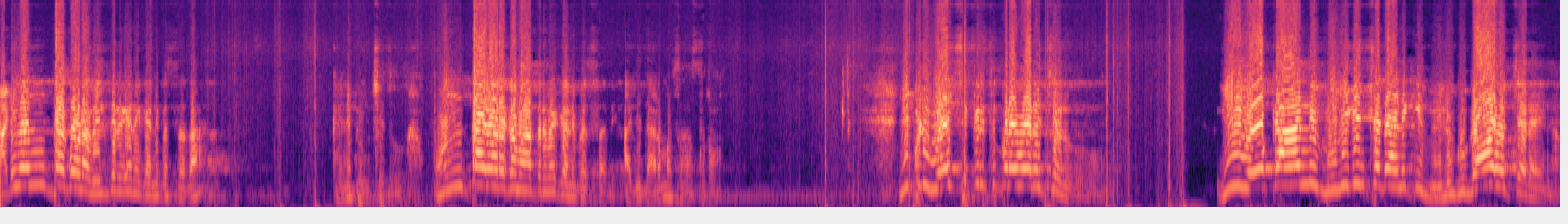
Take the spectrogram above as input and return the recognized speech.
అడివంతా కూడా వెళ్తురుగానే కనిపిస్తుందా? కనిపించదు. కొంతవరకు మాత్రమే కనిపిస్తుంది. అది ధర్మశాస్త్రం. ఇప్పుడు యేసుక్రీస్తు ప్రభువారు వచ్చారు. ఈ లోకాన్ని వెలిగించడానికి వెలుగుగా వచ్చారు ఆయన.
